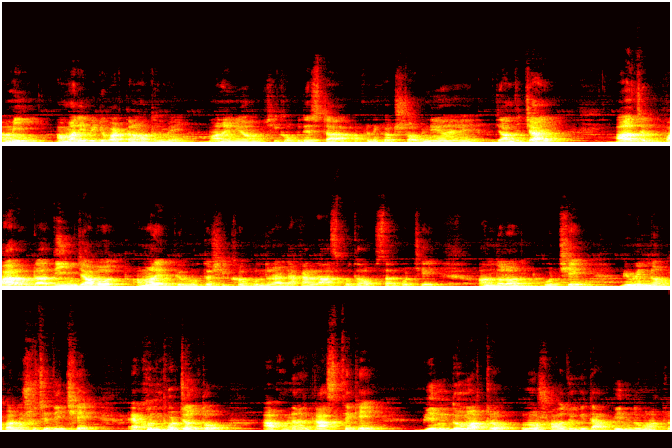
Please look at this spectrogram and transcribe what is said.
আমি আমার এই ভিডিও বার্তার মাধ্যমে মাননীয় শিক্ষক উপদেষ্টা আপনার নিকট সবিনয়ে জানতে চাই, আজ বারোটা দিন যাবৎ আমার এমপিভুক্ত শিক্ষক বন্ধুরা ঢাকার রাজপথে অবস্থান করছে, আন্দোলন করছে, বিভিন্ন কর্মসূচি দিচ্ছে। এখন পর্যন্ত আপনার কাছ থেকে বিন্দু মাত্র কোনো সহযোগিতা বিন্দু মাত্র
